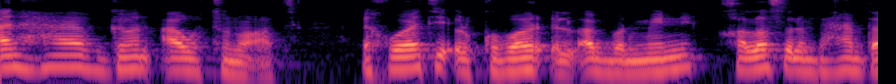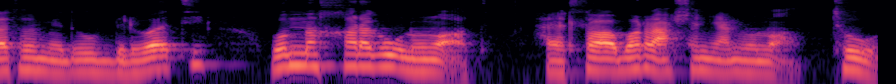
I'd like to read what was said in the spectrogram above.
and have gone out to not إخواتي الكبار الأكبر مني خلصوا الامتحانات بتاعتهم يا دوب دلوقتي وهم خرجوا لنقط. هيطلعوا بره عشان يعملوا نقط. 2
